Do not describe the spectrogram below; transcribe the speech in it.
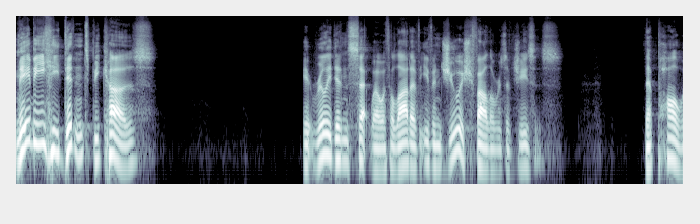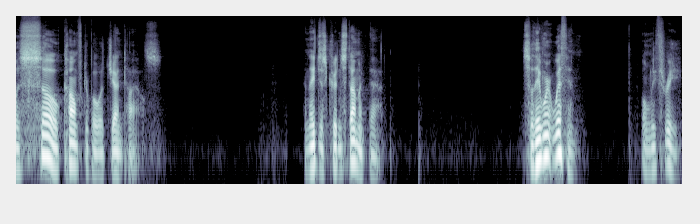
Maybe he didn't because it really didn't set well with a lot of even Jewish followers of Jesus that Paul was so comfortable with Gentiles. And they just couldn't stomach that. So they weren't with him. Only three.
